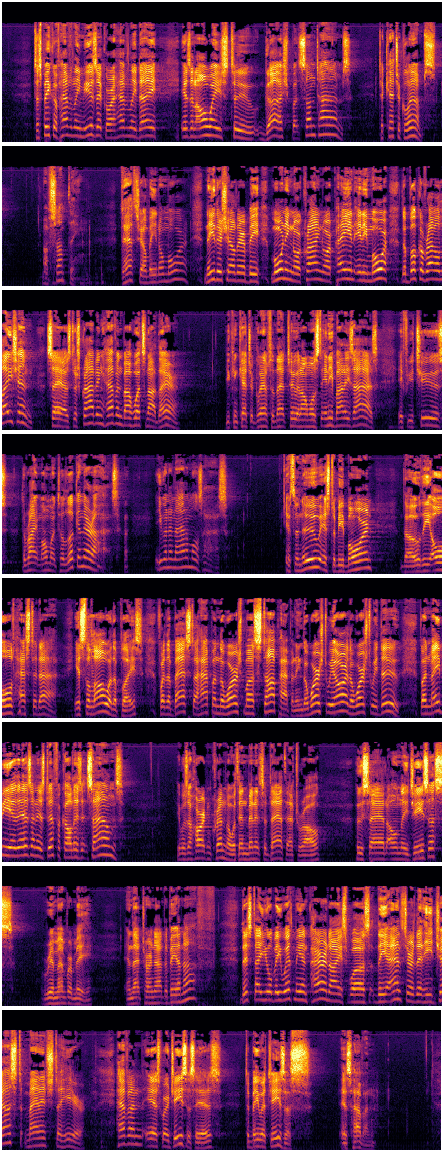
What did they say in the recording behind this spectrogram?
To speak of heavenly music or a heavenly day isn't always to gush, but sometimes to catch a glimpse of something. Death shall be no more. Neither shall there be mourning, nor crying, nor pain any more. The book of Revelation says, describing heaven by what's not there. You can catch a glimpse of that too in almost anybody's eyes if you choose the right moment to look in their eyes, even an animal's eyes. If the new is to be born, though the old has to die. It's the law of the place. For the best to happen, the worst must stop happening. The worst we are, the worst we do. But maybe it isn't as difficult as it sounds. It was a hardened criminal within minutes of death, after all, who said, Only Jesus, remember me. And that turned out to be enough. This day you'll be with me in paradise was the answer that he just managed to hear. Heaven is where Jesus is. To be with Jesus is heaven.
